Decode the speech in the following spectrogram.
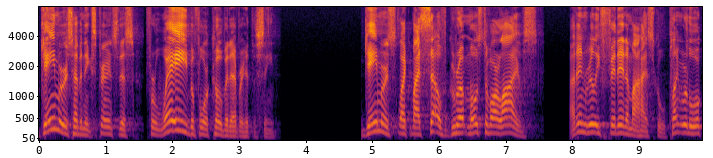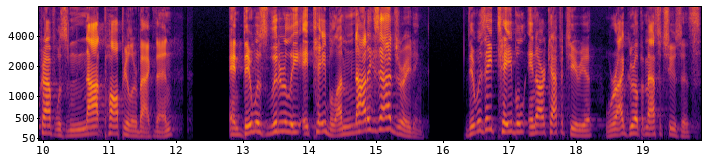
gamers have been experiencing this for way before COVID ever hit the scene. Gamers like myself grew up most of our lives. I didn't really fit in in my high school. Playing World of Warcraft was not popular back then. And there was literally a table. I'm not exaggerating. There was a table in our cafeteria where I grew up in Massachusetts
